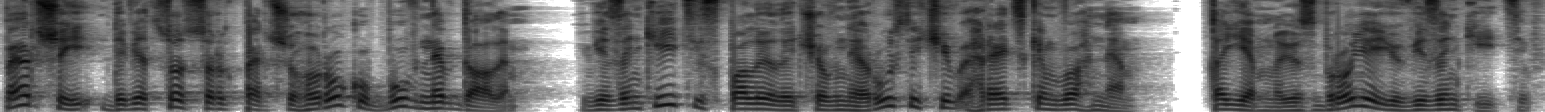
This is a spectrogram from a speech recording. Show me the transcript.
Перший 941 року був невдалим. Візантійці спалили човни русичів грецьким вогнем, таємною зброєю візантійців.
